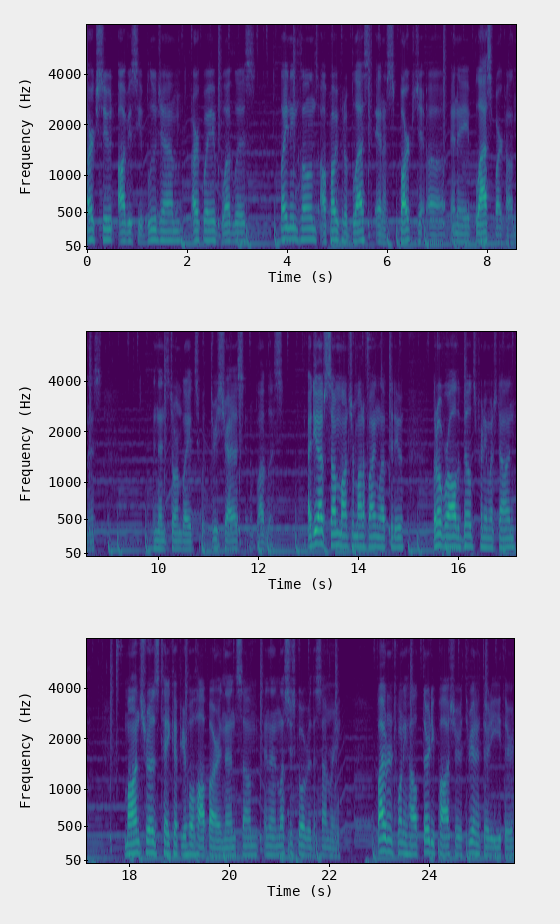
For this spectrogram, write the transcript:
Arc Suit, obviously a Blue Gem. Arc Wave, Bloodless. Lightning Clones, I'll probably put a Blessed and a Spark uh, and a Blast Spark on this. And then Storm Blades with 3 Stratus and a Bloodless. I do have some mantra modifying left to do, but overall the build's pretty much done. Mantras take up your whole hotbar and then some, and then let's just go over the summary. 520 health, 30 posture, 330 ether,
